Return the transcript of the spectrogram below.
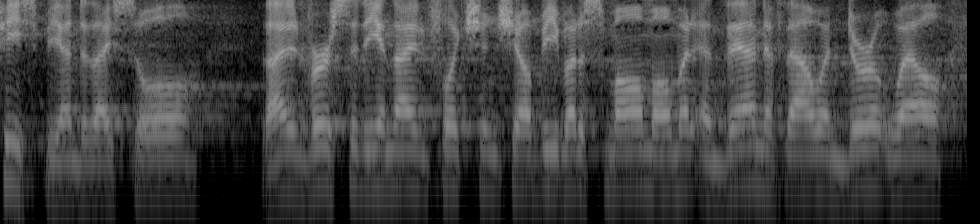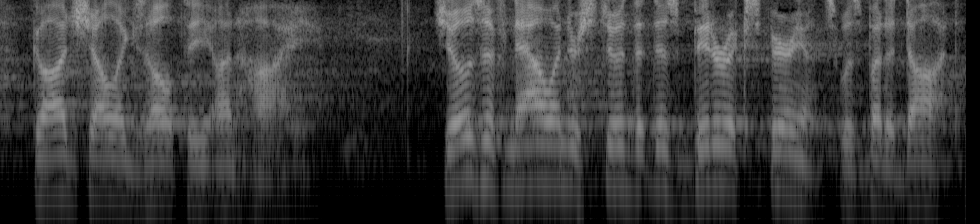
Peace be unto thy soul. Thine adversity and thine affliction shall be but a small moment, and then, if thou endure it well, God shall exalt thee on high. Joseph now understood that this bitter experience was but a dot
